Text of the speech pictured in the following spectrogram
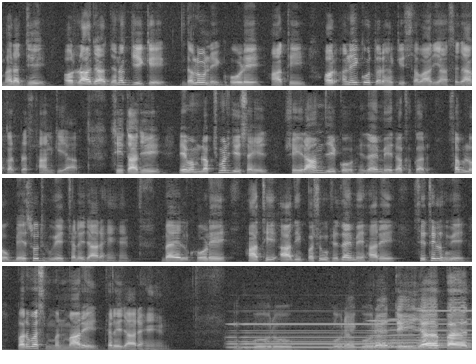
भरत जी और राजा जनक जी के दलों ने घोड़े, हाथी और अनेकों तरह की सवारियाँ सजाकर प्रस्थान किया। सीता जी एवं लक्ष्मण जी सहित श्री राम जी को हृदय में रखकर सब लोग बेसुध हुए चले जा रहे हैं। बैल, घोड़े, हाथी आदि पशु हृदय में हारे, शिथिल हुए, परवश मनमारे चले जा रहे हैं। गुरु गुर गुरतीय पद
